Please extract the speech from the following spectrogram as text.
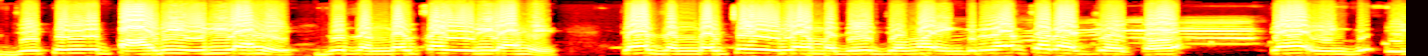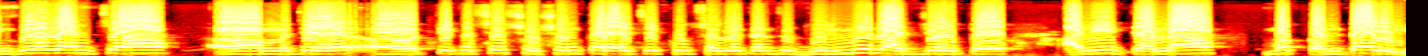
जे काही पहाडी एरिया आहे जो जंगलचा एरिया आहे त्या जंगलच्या एरियामध्ये जेव्हा इंग्रजांचं राज्य होतं त्या इंग- इंग्रजांच्या म्हणजे ते कसे शोषण करायचे खूप सगळं त्यांचं जुलमी राज्य होतं आणि त्याला मग कंटाळून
